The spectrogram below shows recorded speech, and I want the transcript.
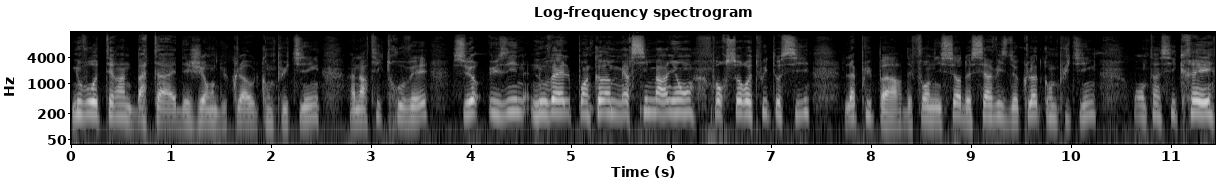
nouveau terrain de bataille des géants du cloud computing. Un article trouvé sur usinenouvelle.com. Merci Marion pour ce retweet aussi. La plupart des fournisseurs de services de cloud computing ont ainsi créé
